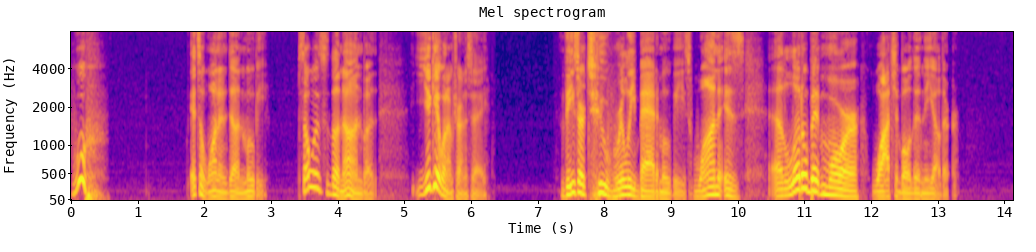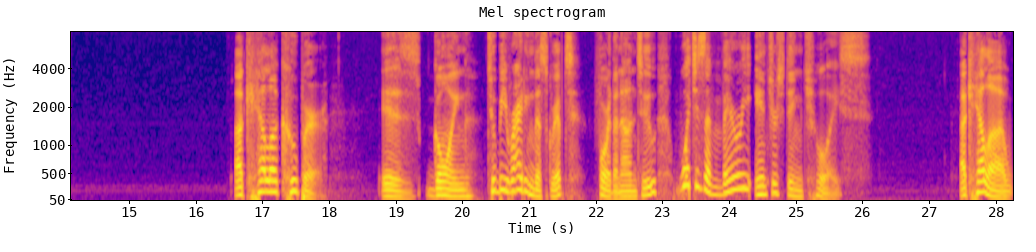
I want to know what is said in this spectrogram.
whew, it's a one and done movie. So is The Nun, but you get what I'm trying to say. These are two really bad movies. One is a little bit more watchable than the other. Akela Cooper is going to be writing the script for The Nun 2, which is a very interesting choice. Akela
